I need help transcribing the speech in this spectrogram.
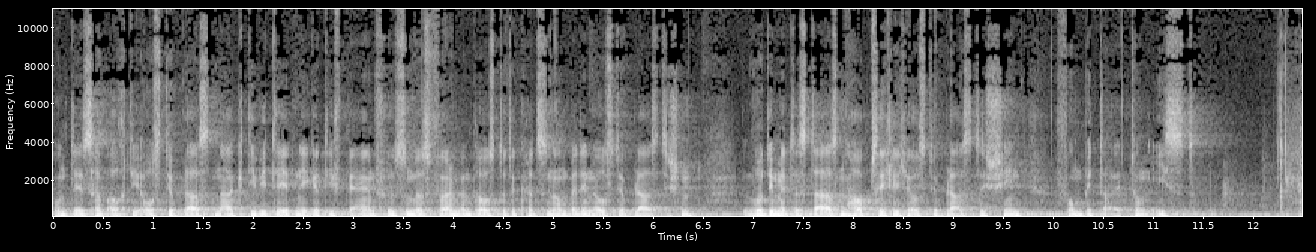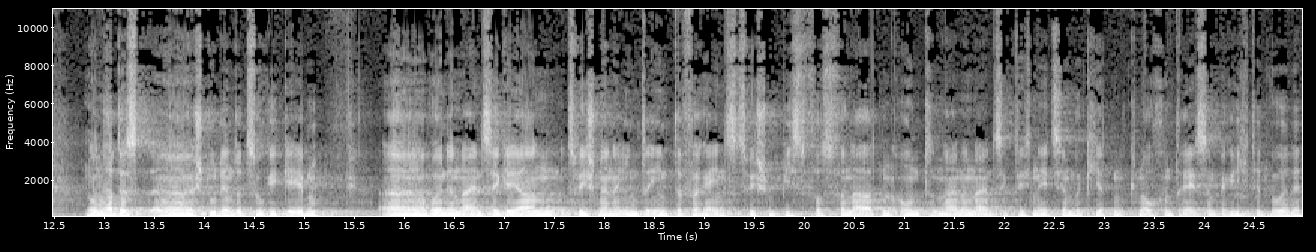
und deshalb auch die Osteoplastenaktivität negativ beeinflussen, was vor allem beim Prostatakarzinom bei den osteoplastischen, wo die Metastasen hauptsächlich osteoplastisch sind, von Bedeutung ist. Nun hat es äh, Studien dazu gegeben, wo in den 90er Jahren zwischen einer Inter Interferenz zwischen Bisphosphonaten und 99 Technetium markierten Knochendressern berichtet wurde.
